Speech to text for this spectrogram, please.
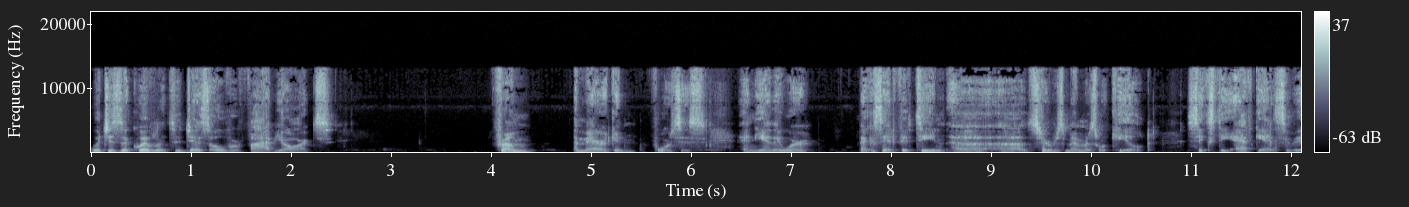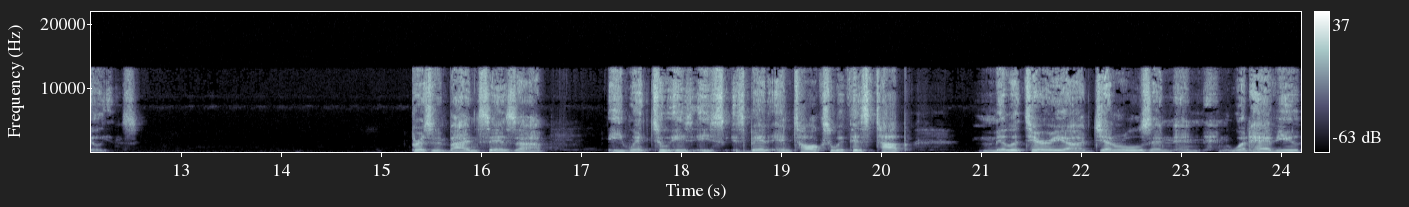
which is equivalent to just over five yards from American forces. And yeah, they were, like I said, 15 uh, uh, service members were killed, 60 Afghan civilians. President Biden says uh, he went to, he's, he's, he's been in talks with his top military uh, generals and, and and what have you,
